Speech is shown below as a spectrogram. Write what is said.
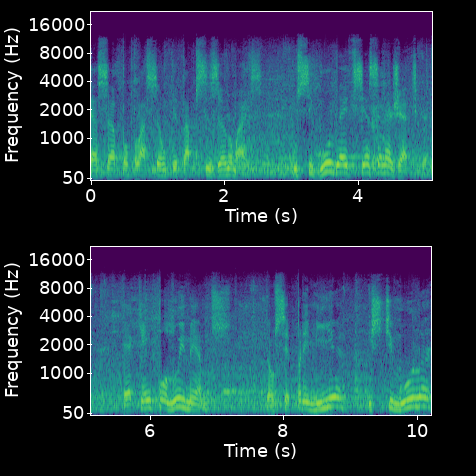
essa população que está precisando mais. O segundo é a eficiência energética. É quem polui menos. Então você premia, estimula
